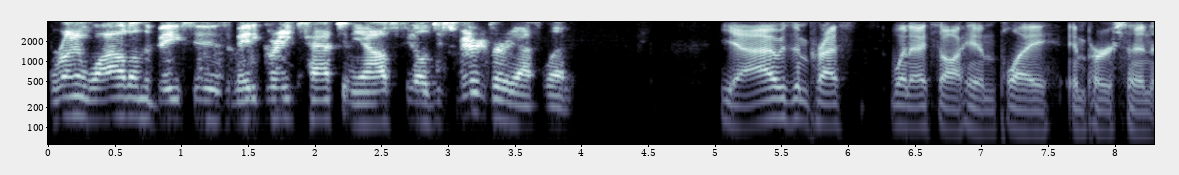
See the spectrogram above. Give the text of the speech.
running wild on the bases. Made a great catch in the outfield. Just very, very athletic. Yeah, I was impressed when I saw him play in person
